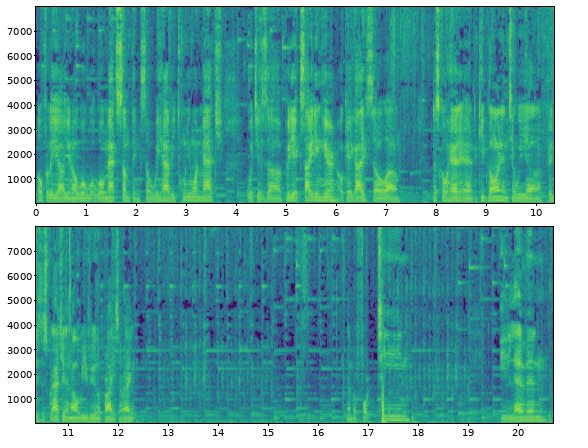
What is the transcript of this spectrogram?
hopefully, uh, you know, we'll, we'll, we'll, match something. So we have a 21 match, which is uh, pretty exciting here. Okay, guys, so uh, let's go ahead and keep going until we uh, finish the scratching and I'll review the price, all right? Number 14, 11,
